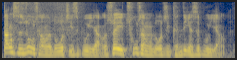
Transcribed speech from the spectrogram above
当时入场的逻辑是不一样的，所以出场的逻辑肯定也是不一样的。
